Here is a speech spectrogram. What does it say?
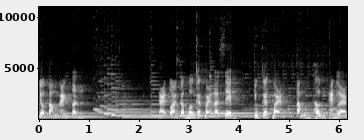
cho tâm an tịnh. Khải Toàn cảm ơn các bạn đã xem. Chúc các bạn tâm thân an lạc.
